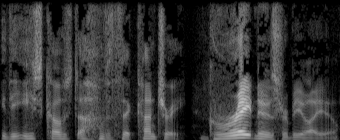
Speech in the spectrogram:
the east coast of the country. Great news for BYU.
